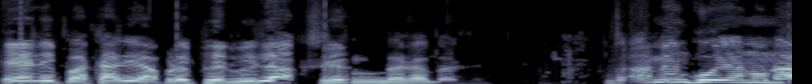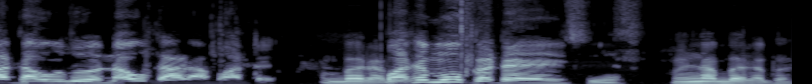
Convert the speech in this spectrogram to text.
એની પથારી આપણે ફેરવી લાગશે. બરાબર જામીન કોઈ એનું ના થવું જોઈએ નવ દાડા માટે. બરાબર. પાછા હું ઘટાઈ છીએ ના બરાબર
